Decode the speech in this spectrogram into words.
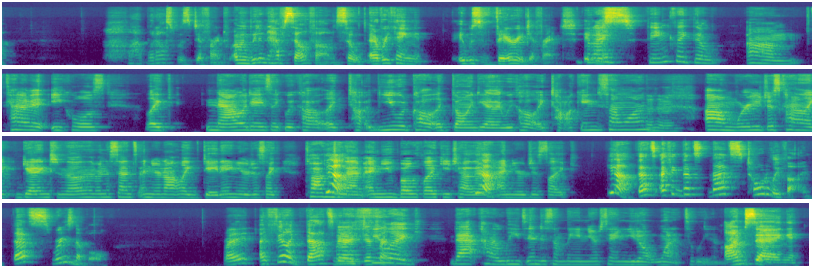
what else was different? I mean, we didn't have cell phones, so everything it was very different. It But I think like the um kind of it equals like nowadays like we call it like ta- you would call it like going together we call it like talking to someone Mhm. um where you're just kind of like getting to know them in a sense and you're not like dating you're just like talking Yeah. to them and you both like each other Yeah. and you're just like yeah, that's I think that's that's totally fine. That's reasonable. Right? I feel like that's very I different. feel like that kind of leads into something and you're saying you don't want it to lead into I'm saying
